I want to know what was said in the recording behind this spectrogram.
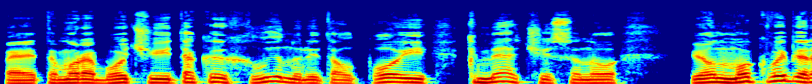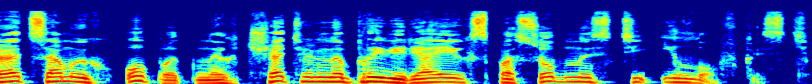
Поэтому рабочие так и хлынули толпой к Мячисону, и он мог выбирать самых опытных, тщательно проверяя их способности и ловкость.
